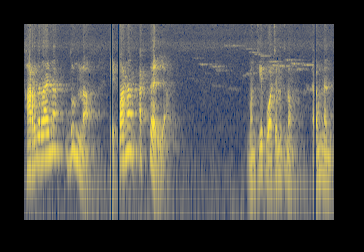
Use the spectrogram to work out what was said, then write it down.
කරදරයි නම් දුන්නා. එපා නම් අත්හැරියා. මං කියපු වචන තුන ඇහුන් නැද්ද?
